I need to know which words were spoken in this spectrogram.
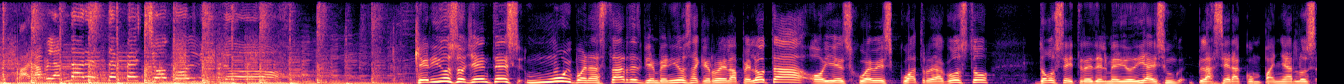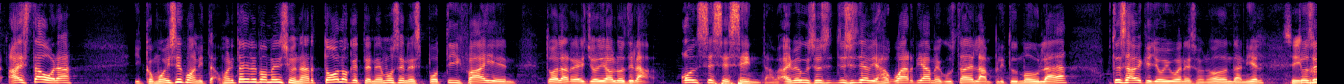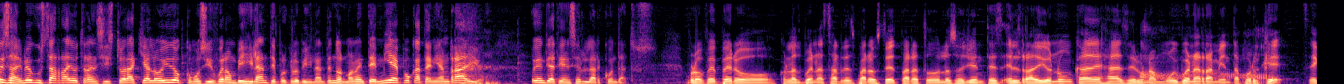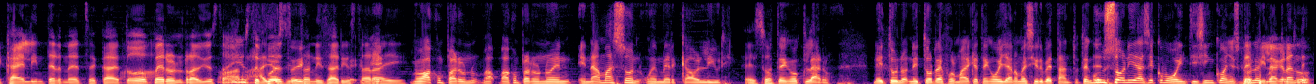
para ablandar este pecho dolido. Queridos oyentes, muy buenas tardes, bienvenidos a Que Ruede la Pelota. Hoy es jueves 4 de agosto, 12 y 3 del mediodía. Es un placer acompañarlos a esta hora. Y como dice Juanita, Juanita ya les va a mencionar todo lo que tenemos en Spotify, en todas las redes. Yo hablo de la 1160. A mí me gusta, yo soy de vieja guardia, me gusta de la amplitud modulada. Usted sabe que yo vivo en eso, ¿no, don Daniel? Sí, Entonces profe. a mí me gusta radio transistor aquí al oído como si fuera un vigilante, porque los vigilantes normalmente en mi época tenían radio. Hoy en día tienen celular con datos. Profe, pero con las buenas tardes para usted, para todos los oyentes, el radio nunca deja de ser una muy buena herramienta porque se cae el internet, se cae todo, pero el radio está ahí, Ah, usted puede estoy- sintonizar y estar Eh, ahí. Me voy a comprar uno, voy a comprar uno en, en Amazon o en Mercado Libre. Eso. Lo tengo claro. Necesito, necesito reformar el que tengo que ya no me sirve tanto. Tengo un Sony de hace como 25 años. que ¿De no pila grande? todo.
